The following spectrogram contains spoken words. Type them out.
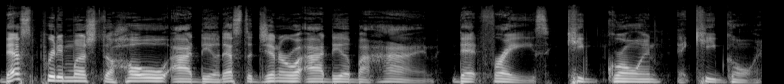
that's pretty much the whole idea. That's the general idea behind that phrase keep growing and keep going.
